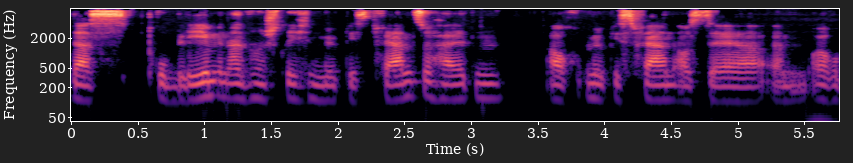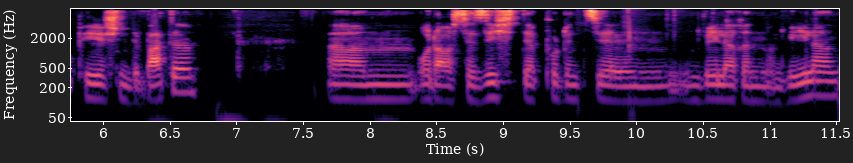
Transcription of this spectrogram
das Problem in Anführungsstrichen möglichst fernzuhalten, auch möglichst fern aus der ähm, europäischen Debatte ähm, oder aus der Sicht der potenziellen Wählerinnen und Wähler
